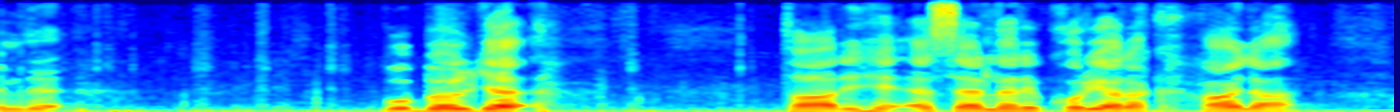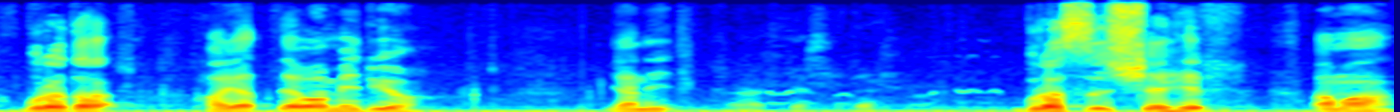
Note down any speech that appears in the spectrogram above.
Şimdi bu bölge tarihi eserleri koruyarak hala burada hayat devam ediyor. Yani Evet gerçekten. burası şehir ama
